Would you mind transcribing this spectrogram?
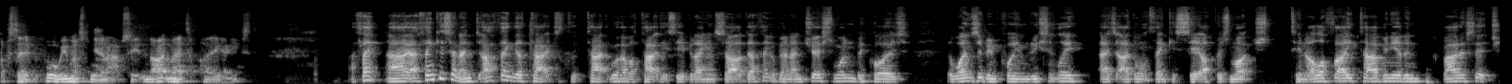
I've said it before, we must be an absolute nightmare to play against. I think I I think it's an I think the tactics ta- whatever tactics they bring on Saturday, I think it'll be an interesting one because the ones they've been playing recently, as I don't think is set up as much to nullify Tavernier and Barisic.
